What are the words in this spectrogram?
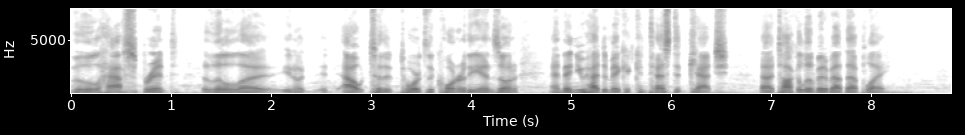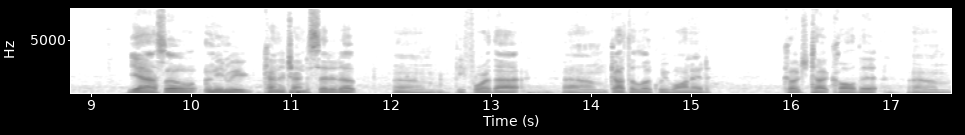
the little half sprint, the little uh, you know out to the towards the corner of the end zone, and then you had to make a contested catch. Uh, talk a little bit about that play. Yeah, so I mean, we were kind of trying to set it up um, before that. Um, got the look we wanted. Coach Tuck called it. Um,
